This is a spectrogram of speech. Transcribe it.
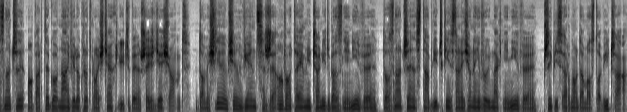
znaczy opartego na wielokrotnościach liczby 60. Domyśliłem się więc, że owa tajemnicza liczba z Nieniwy, to znaczy z tabliczki znalezionej w ruinach Nieniwy, przypis Arnolda Mostowicza,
